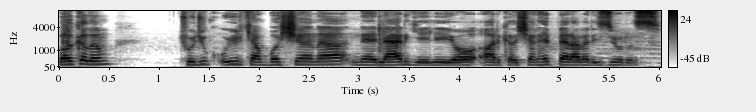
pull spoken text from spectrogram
Bakalım çocuk uyurken başına neler geliyor arkadaşlar. Hep beraber izliyoruz.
